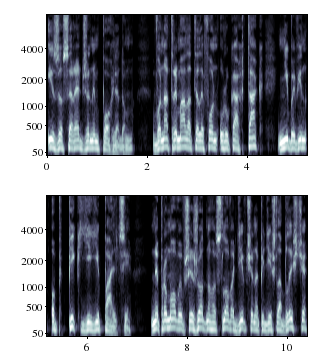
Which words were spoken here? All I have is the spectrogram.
і зосередженим поглядом. Вона тримала телефон у руках так, ніби він обпік її пальці. Не промовивши жодного слова, дівчина підійшла ближче,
